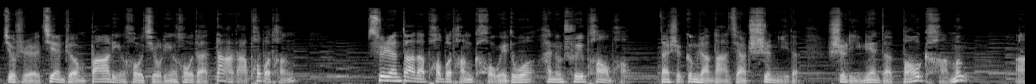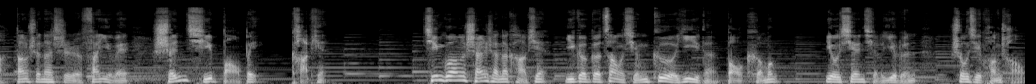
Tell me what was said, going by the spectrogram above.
就是见证八零后、九零后的大大泡泡糖。虽然大大泡泡糖口味多，还能吹泡泡，但是更让大家痴迷的是里面的宝卡梦，啊，当时呢是翻译为神奇宝贝卡片，金光闪闪的卡片，一个个造型各异的宝可梦，又掀起了一轮收集狂潮。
